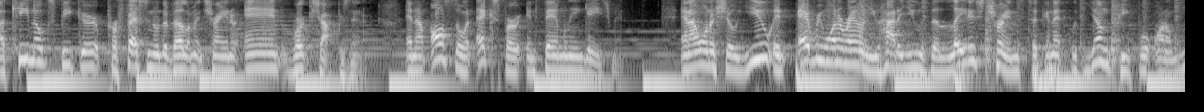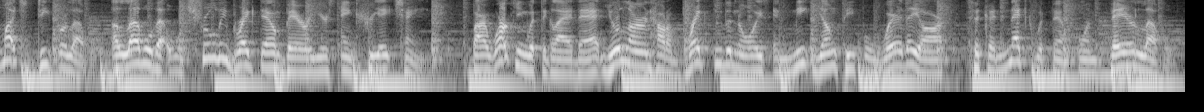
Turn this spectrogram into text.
a keynote speaker, professional development trainer, and workshop presenter. And I'm also an expert in family engagement. And I want to show you and everyone around you how to use the latest trends to connect with young people on a much deeper level, a level that will truly break down barriers and create change. By working with the Glad Dad, you'll learn how to break through the noise and meet young people where they are to connect with them on their level.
